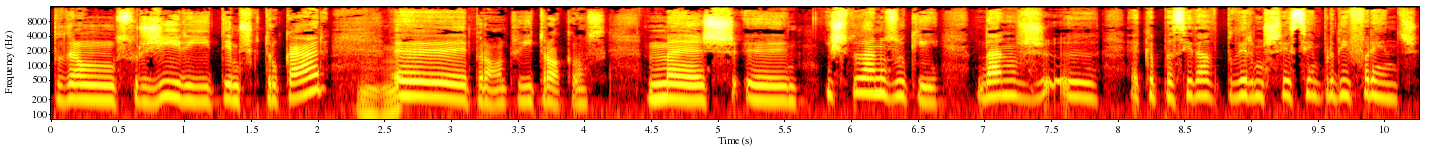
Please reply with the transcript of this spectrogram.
poderão surgir e temos que trocar, eh, pronto, e trocam-se. Mas eh, isto dá-nos o quê? Dá-nos eh, a capacidade de podermos ser sempre diferentes.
